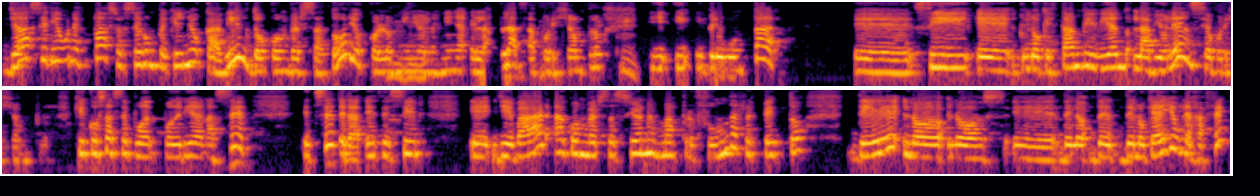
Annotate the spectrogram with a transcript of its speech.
ya sería un espacio hacer un pequeño cabildo, conversatorios con los uh -huh. niños y las niñas en las plazas, por ejemplo, y, y, y preguntar eh, si eh, lo que están viviendo, la violencia, por ejemplo, qué cosas se po podrían hacer, etcétera. Es decir, eh, llevar a conversaciones más profundas respecto de lo, los, eh, de, lo, de, de, lo, que a ellos les afecta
